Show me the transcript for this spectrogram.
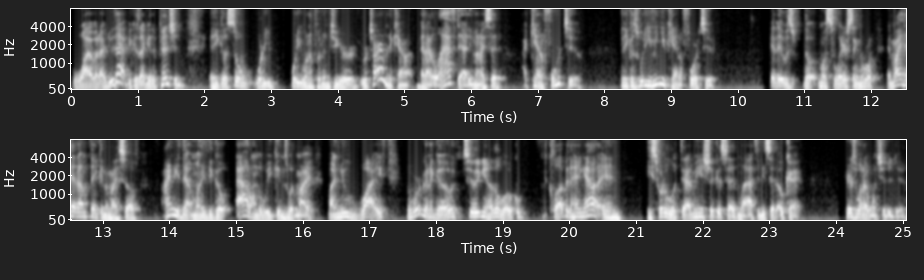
Why would I do that? Because I get a pension. And he goes, So what do you what do you want to put into your retirement account? And I laughed at him and I said, I can't afford to. And he goes, What do you mean you can't afford to? And it was the most hilarious thing in the world. In my head, I'm thinking to myself, I need that money to go out on the weekends with my my new wife, and we're gonna go to, you know, the local club and hang out. And he sort of looked at me and shook his head and laughed, and he said, Okay, here's what I want you to do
